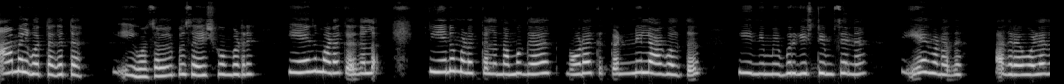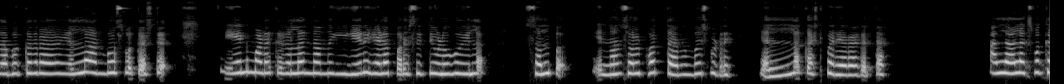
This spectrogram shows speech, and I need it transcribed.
ಆಮೇಲೆ ಗೊತ್ತಾಗತ್ತ ಈಗ ಒಂದ್ ಸ್ವಲ್ಪ ಸಹಿಸ್ಕೊಂಡ್ಬಿಡ್ರಿ ಏನು ಮಾಡೋಕ್ಕಾಗಲ್ಲ. ಏನು ಮಾಡೋಕ್ಕಲ್ಲ. ನಮಗೆ ನೋಡಕ ಕಣ್ಣಿಲ್ಲ ಆಗೋಲ್ತು ಈ ನಿಮ್ಮಿಬ್ಬರಿಗೆ ಇಷ್ಟು ಹಿಂಸೆನ? ಏನ್ ಮಾಡೋದು? ಆದರೆ ಒಳ್ಳೇದಾಗಬೇಕಾದ್ರೆ ಎಲ್ಲ ಅನ್ಭವಿಸ್ಬೇಕಷ್ಟೇ. ಏನು ಮಾಡಕ್ಕಾಗಲ್ಲ. ನನಗೆ ಏನು ಹೇಳೋ ಪರಿಸ್ಥಿತಿ ಒಳಗೂ ಇಲ್ಲ ಸ್ವಲ್ಪ ಇನ್ನೊಂದ್ ಸ್ವಲ್ಪ ಹೊತ್ತು ಅನುಭವಿಸ್ಬಿಡ್ರಿ ಎಲ್ಲ ಕಷ್ಟ ಪರಿಹಾರ ಆಗತ್ತ ಅಲ್ಲ ಲಕ್ಷ್ಮಕ್ಕ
